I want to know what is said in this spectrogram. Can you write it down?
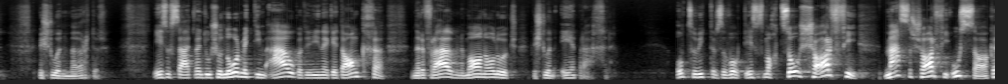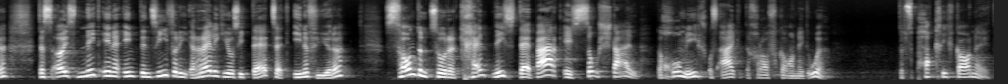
bist du ein Mörder. Jesus sagt, wenn du schon nur mit deinem Auge oder deinen Gedanken einer Frau, einem Mann anschaust, bist du ein Ehebrecher. Und so weiter und so fort. Jesus macht so scharfe, messerscharfe Aussagen, dass uns nicht in eine intensivere Religiosität hineinführen sondern zur Erkenntnis, der Berg ist so steil, da komme ich aus eigener Kraft gar nicht hoch. Das packe ich gar nicht.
